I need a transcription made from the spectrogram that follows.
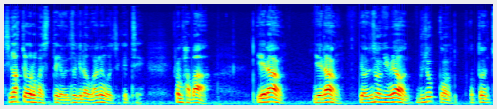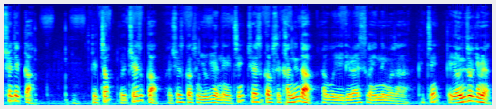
시각적으로 봤을 때 연속이라고 하는 거지. 그치? 그럼 봐봐. 얘랑 얘랑 연속이면 무조건 어떤 최대값 그쵸? 최소값 최소값은 여기였네 그치? 최소값을 갖는다 라고 얘기를 할 수가 있는 거잖아 그치? 그러니까 연속이면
